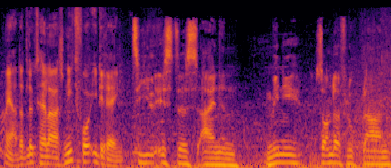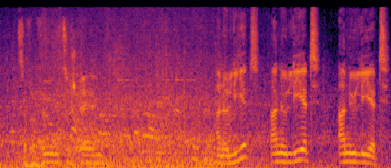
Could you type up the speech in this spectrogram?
Maar ja, dat lukt helaas niet voor iedereen. Ziel is het een Mini-Sonderflugplan zur Verfügung zu stellen. Annuliert, annuliert, annuliert.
